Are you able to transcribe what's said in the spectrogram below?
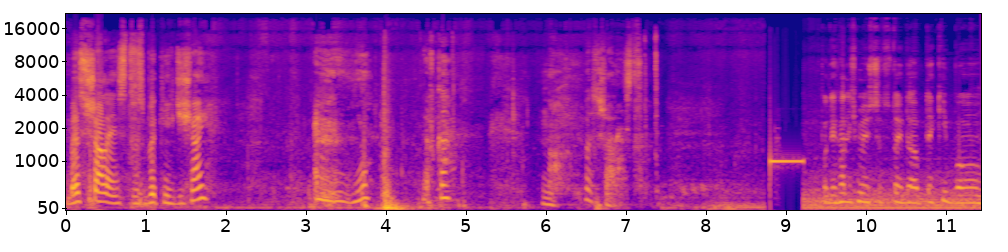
Bez szaleństw zbytnich dzisiaj. Nie? Ewka? No, bez szaleństw. Podjechaliśmy jeszcze tutaj do apteki, bo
